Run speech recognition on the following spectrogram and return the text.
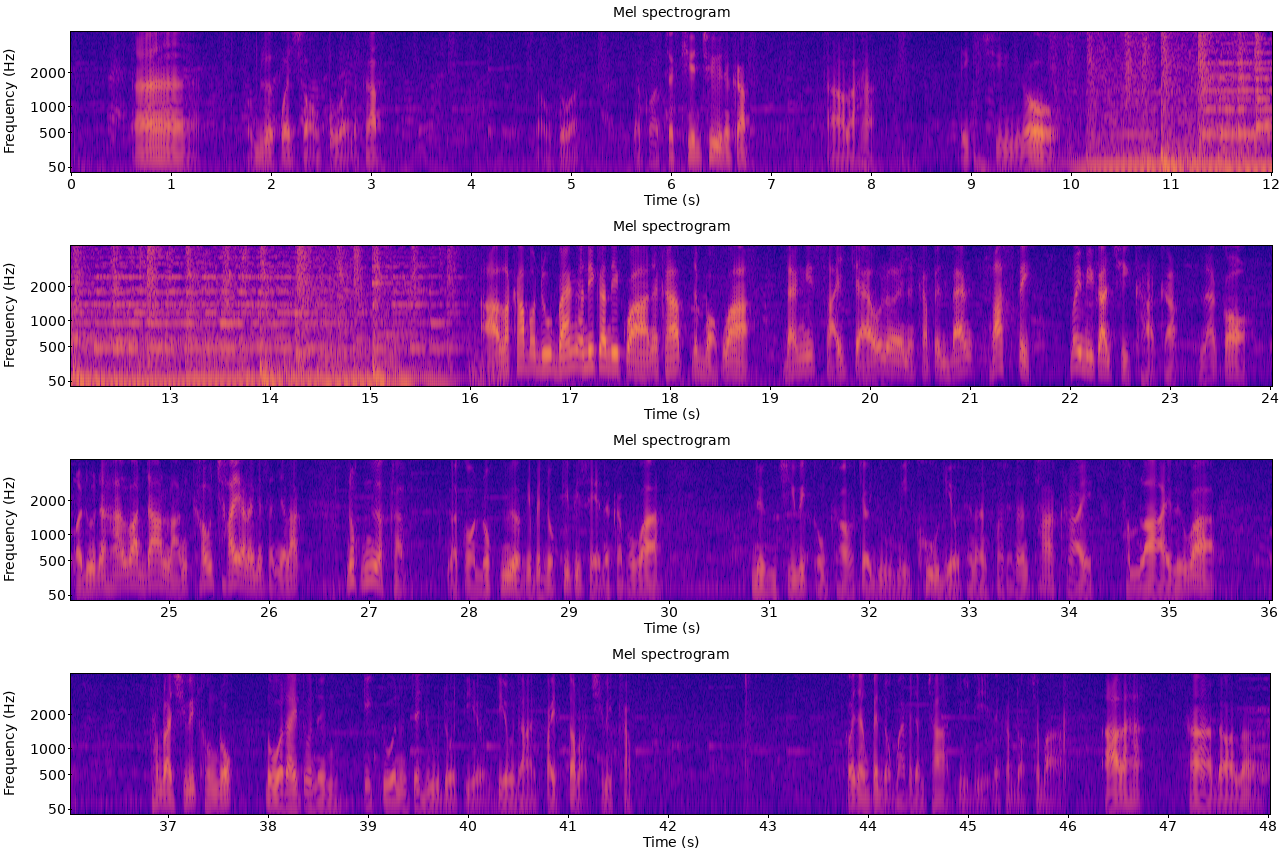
อ่า ผมเลือกไว้ 2 ตัวนะครับ 2 ตัว แล้วก็จะเขียนชื่อนะครับ เอาละฮะอิกชิโร่เอาละครับมาดูแบงค์อันนี้กันดีกว่านะครับจะบอกว่าแบงค์นี้ใสแจ๋วเลยนะครับ เป็นแบงค์พลาสติก ไม่มีการฉีกขาดครับ แล้วก็มาดูนะฮะว่าด้านหลังเขาใช้อะไรเป็นสัญลักษณ์ นกเงือกครับ แล้วก็นกเงือกนี่เป็นนกที่พิเศษนะครับ เพราะว่าหนึ่งชีวิตของเขาจะอยู่มีคู่เดียวเท่านั้น เพราะฉะนั้นถ้าใครทำลายหรือว่า ทำลายชีวิตของนกตัวใดตัวหนึ่ง อีกตัวหนึ่งจะอยู่โดดเดี่ยวเดียวดายไปตลอดชีวิตครับ ก็ยังเป็นดอกไม้ประจำชาติอยู่ดีนะครับ ดอกชบา เอาละฮะ5ดอลลาร์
